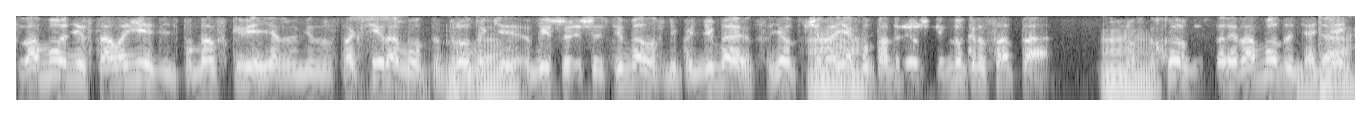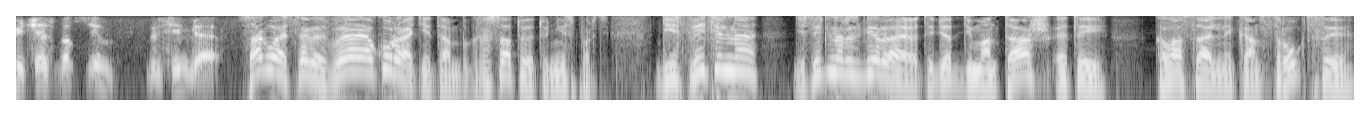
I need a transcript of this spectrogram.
Свободнее стало ездить по Москве. Я же в бизнес-такси работаю. Ну Пробки да. выше 6 баллов не поднимаются. Я вот вчера Ага. ехал по трешке, ну, красота. Ага. Просто хорны стали работать, а Да. чайку часть машин на себя. Согласен, согласен. Вы аккуратнее там, красоту эту не испортите. Действительно, действительно разбирают. Идет демонтаж этой колоссальной конструкции.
